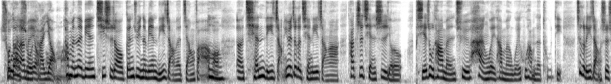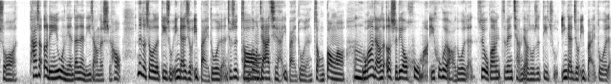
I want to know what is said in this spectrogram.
出来说他要吗？他们那边其实哦，根据那边里长的讲法哈，呃，前里长，因为这个前里长啊，他之前是有。协助他们去捍卫他们、维护他们的土地。这个里长是说，他是二零一五年担任里长的时候，那个时候的地主应该只有一百多人，就是总共加起来一百多人，总共哦。我刚刚讲的是二十六户嘛，一户会有好多人，所以我刚刚这边强调说是地主应该只有一百多人。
